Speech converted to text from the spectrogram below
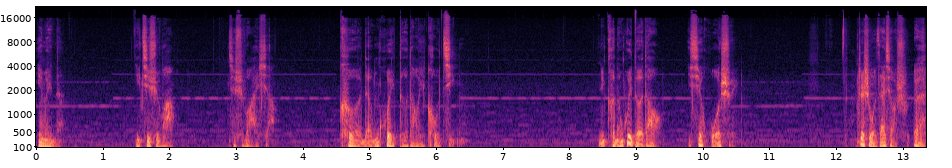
因为呢，你继续挖，继续挖一下。可能会得到一口井，你可能会得到一些活水。这是我在小说，呃，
